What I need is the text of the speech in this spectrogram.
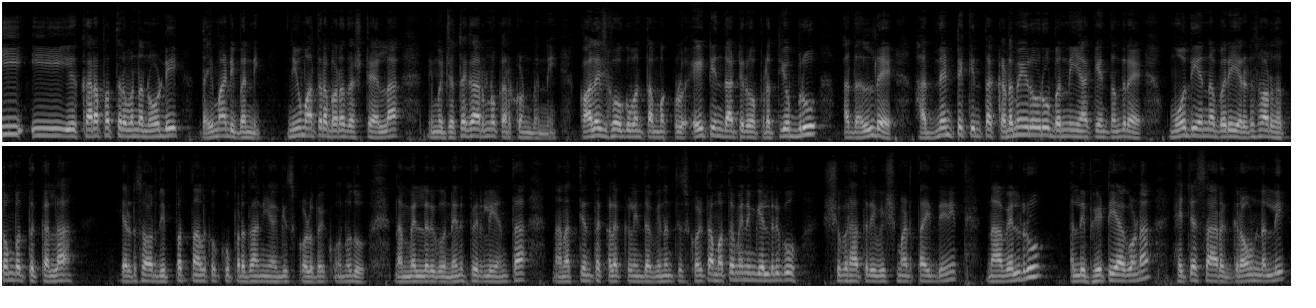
ಈ ಈ ಕರಪತ್ರವನ್ನು ನೋಡಿ ದಯಮಾಡಿ ಬನ್ನಿ. ನೀವು ಮಾತ್ರ ಬರೋದಷ್ಟೇ ಅಲ್ಲ, ನಿಮ್ಮ ಜೊತೆಗಾರನೂ ಕರ್ಕೊಂಡು ಬನ್ನಿ. ಕಾಲೇಜ್ಗೆ ಹೋಗುವಂಥ ಮಕ್ಕಳು ಏಯ್ಟೀನ್ ದಾಟಿರೋ ಪ್ರತಿಯೊಬ್ಬರೂ ಅದಲ್ಲದೆ ಹದಿನೆಂಟಕ್ಕಿಂತ ಕಡಿಮೆ ಇರೋರು ಬನ್ನಿ ಯಾಕೆ ಅಂತಂದರೆ ಮೋದಿಯನ್ನು ಬರೀ ಎರಡು ಸಾವಿರದ ಹತ್ತೊಂಬತ್ತಕ್ಕಲ್ಲ ಎರಡು ಸಾವಿರದ ಇಪ್ಪತ್ನಾಲ್ಕಕ್ಕೂ ಪ್ರಧಾನಿಯಾಗಿಸ್ಕೊಳ್ಬೇಕು ಅನ್ನೋದು ನಮ್ಮೆಲ್ಲರಿಗೂ ನೆನಪಿರಲಿ ಅಂತ ನಾನು ಅತ್ಯಂತ ಕಳಕಳಿಯಿಂದ ವಿನಂತಿಸ್ಕೊಳ್ತಾ ಮತ್ತೊಮ್ಮೆ ನಿಮಗೆಲ್ಲರಿಗೂ ಶುಭರಾತ್ರಿ ವಿಶ್ ಮಾಡ್ತಾ ಇದ್ದೀನಿ. ನಾವೆಲ್ಲರೂ ಅಲ್ಲಿ ಭೇಟಿಯಾಗೋಣ. ಎಚ್ ಎಸ್ ಆರ್ ಗ್ರೌಂಡ್ನಲ್ಲಿ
